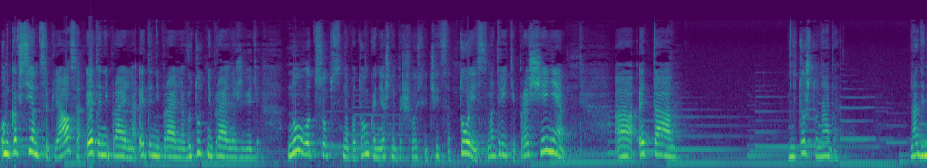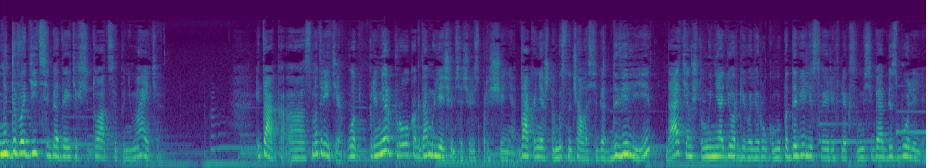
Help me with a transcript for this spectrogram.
он ко всем цеплялся. Это неправильно, это неправильно, вы тут неправильно живете. Ну вот, собственно, потом, конечно, пришлось лечиться. То есть, смотрите, прощение э, это не то, что надо. Надо не доводить себя до этих ситуаций, понимаете? Итак, э, смотрите, вот пример про, когда мы лечимся через прощение. Да, конечно, мы сначала себя довели, да, тем, что мы не одергивали руку, мы подавили свои рефлексы, мы себя обезболили.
